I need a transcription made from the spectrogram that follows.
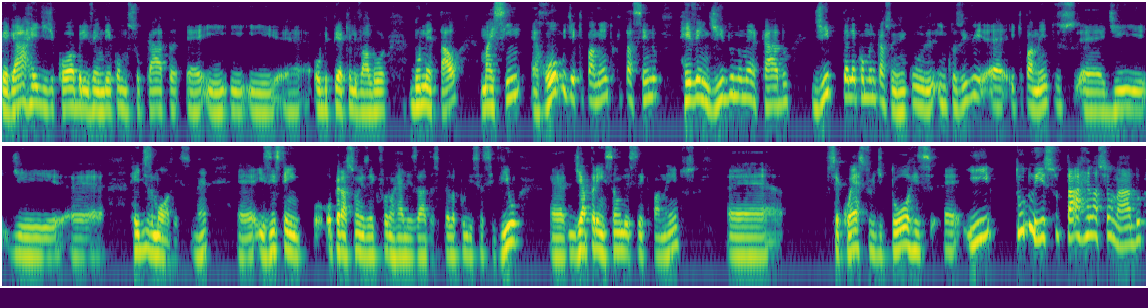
pegar a rede de cobre e vender como sucata é, e, e, e é, obter aquele valor do metal, mas sim é roubo de equipamento que está sendo revendido no mercado de telecomunicações, inclusive é, equipamentos é, de, de é, redes móveis. Né? É, existem operações aí que foram realizadas pela Polícia Civil de apreensão desses equipamentos, sequestro de torres e tudo isso está relacionado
